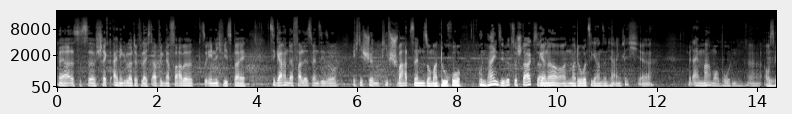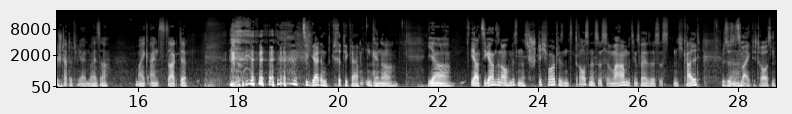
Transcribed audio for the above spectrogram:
ja. ja, es ist, äh, schreckt einige Leute vielleicht ab wegen der Farbe. So ähnlich wie es bei Zigarren der Fall ist, wenn sie so richtig schön tief schwarz sind, so Maduro. Oh nein, sie wird so stark sein. Genau, und Maduro-Zigarren sind ja eigentlich äh, mit einem Marmorboden äh, Mhm. ausgestattet, wie ein weiser Mike einst sagte. Zigarrenkritiker. Genau. Ja, ja, Zigarren sind auch ein bisschen das Stichwort. Wir sind draußen, es ist warm, beziehungsweise es ist nicht kalt. Wieso Äh, sitzen wir eigentlich draußen?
